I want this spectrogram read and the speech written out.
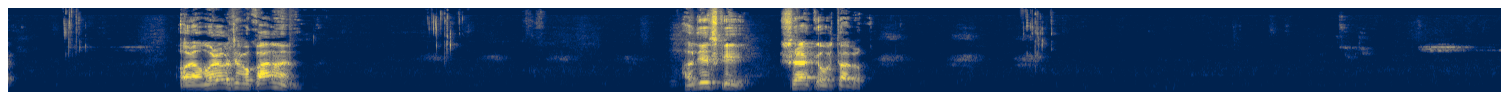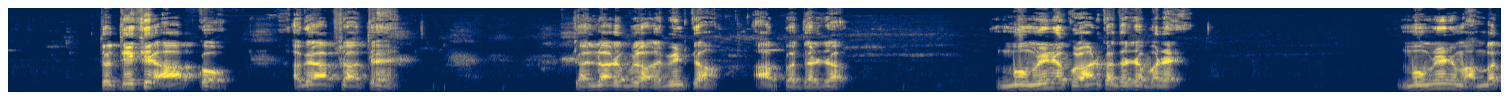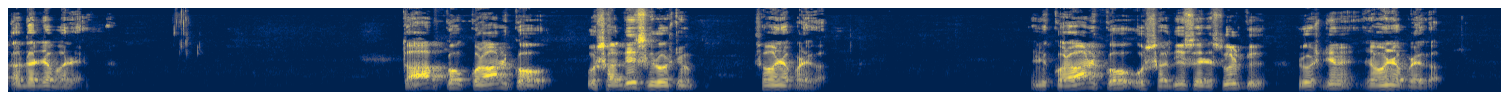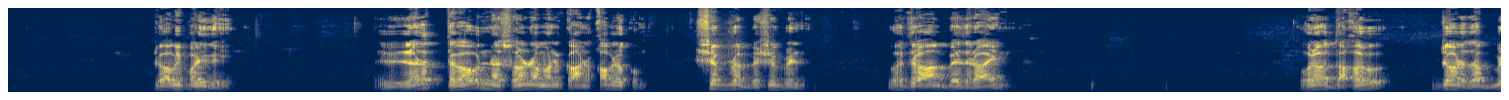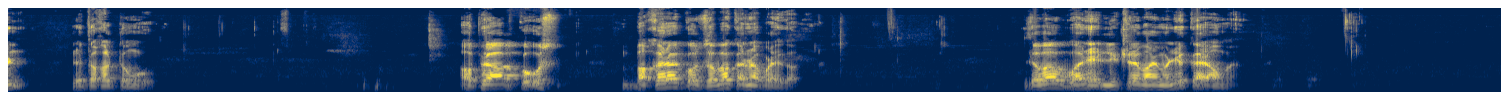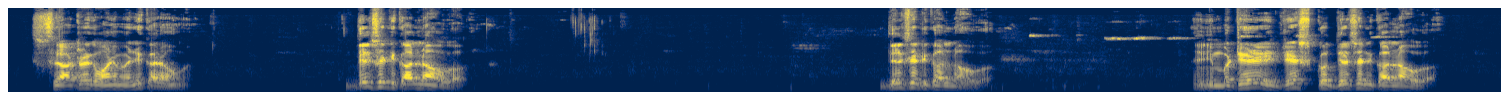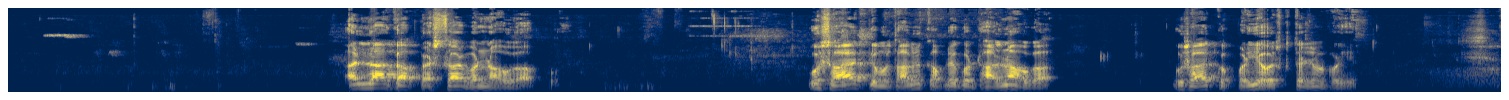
اور ہمارے اسے وہ قائم ہے حدیث کی شرح کے مطابق تو دیکھیے آپ کو اگر آپ چاہتے ہیں کہ اللہ رب العالمین کا آپ کا درجہ مومنین قرآن کا درجہ بنے مومنین محمد کا درجہ بنے تو آپ کو قرآن کو اس حدیث کی روشنی میں سمجھنا پڑے گا یعنی قرآن کو اس حدیث رسول کی روشنی میں سمجھنا پڑے گا جو ابھی پڑھی گئی لڑت لڑتگ نہ قبل کم شبر بے شبرن و درام بے درائن دخل جو ہو اور پھر آپ کو اس بکرا کو ذبح کرنا پڑے گا ذبح لٹر بارے میں نہیں کہہ رہا ہوں میں سلاٹر کے میں نہیں کہہ رہا ہوں میں دل سے نکالنا ہوگا دل سے نکالنا ہوگا یعنی مٹیریل ڈریس کو دل سے نکالنا ہوگا اللہ کا پرستار بننا ہوگا آپ اس آیت کے مطابق کپڑے کو ڈھالنا ہوگا اس آیت کو پڑھیے اور اس کے ترجمہ پڑھیے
